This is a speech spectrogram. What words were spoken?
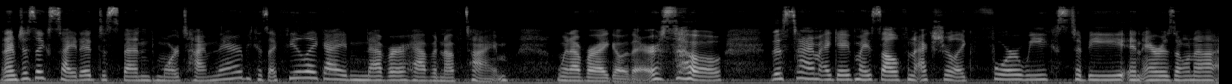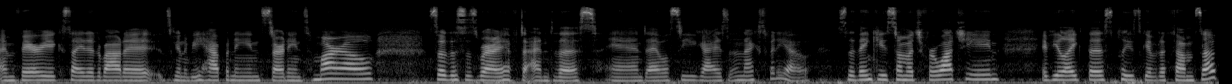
and I'm just excited to spend more time there because I feel like I never have enough time whenever I go there. So this time I gave myself an extra like four weeks to be in Arizona. I'm very excited about it. It's going to be happening starting tomorrow. So this is where I have to end this and I will see you guys in the next video. So thank you so much for watching. If you like this, please give it a thumbs up.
